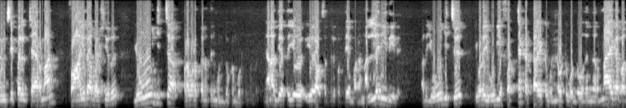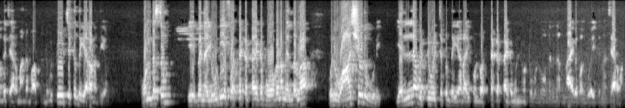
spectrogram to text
മുനിസിപ്പൽ ചെയർമാൻ ഫായിദ ബഷീർ യോജിച്ച പ്രവർത്തനത്തിന് മുൻതൂക്കം കൊടുക്കുന്നുണ്ട്. ഞാൻ അദ്ദേഹത്തെ ഈ ഒരു അവസരത്തിൽ പ്രത്യേകം പറയാം. നല്ല രീതിയിൽ അത് യോജിച്ച് ഇവിടെ യു ഡി എഫ് ഒറ്റക്കെട്ടായിട്ട് മുന്നോട്ട് കൊണ്ടുപോകുന്ന നിർണായക പങ്ക് ചെയർമാന്റെ ഭാഗത്തുണ്ട്. വിട്ടുവീഴ്ചയ്ക്കും തയ്യാറാണ് അദ്ദേഹം. കോൺഗ്രസും ഈ പിന്നെ യു ഡി എഫ് ഒറ്റക്കെട്ടായിട്ട് പോകണം എന്നുള്ള ഒരു വാശിയോടുകൂടി എല്ലാ വിട്ടുവീഴ്ചക്കും തയ്യാറായിക്കൊണ്ട് ഒറ്റക്കെട്ടായിട്ട് മുന്നോട്ട് കൊണ്ടുപോകുന്നതിന് നിർണായക പങ്ക് വഹിക്കുന്ന ചെയർമാൻ.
